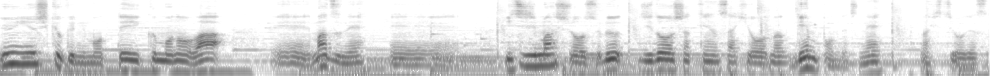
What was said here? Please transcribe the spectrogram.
運輸支局に持っていくものは、えー、まずね、えー、一時抹消する自動車検査表の原本ですね、が必要です。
